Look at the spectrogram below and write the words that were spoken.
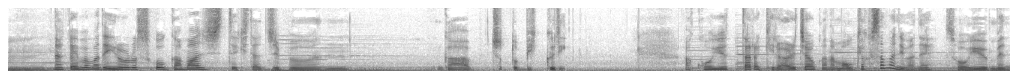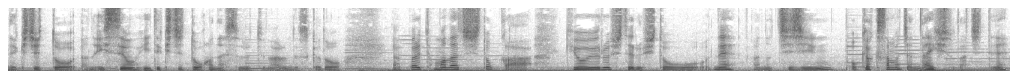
うん、なんか今までいろいろすごい我慢してきた自分がちょっとびっくり。あこう言ったら嫌われちゃうかな、まあ、お客様にはねそういう面できちっとあの一線を引いてきちっとお話しするっていうのはあるんですけどやっぱり友達とか気を許してる人をねあの知人お客様じゃない人たちってね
